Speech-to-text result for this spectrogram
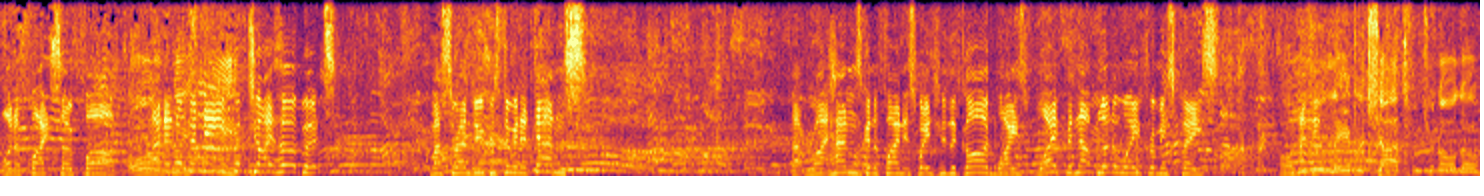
What a fight so far. Oh, and another nice knee knee. from Jai Herbert. Massaranduba's doing a dance. That right hand's going to find its way through the guard while he's wiping that blood away from his face. Oh, these are labored shots from Trinaldo.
